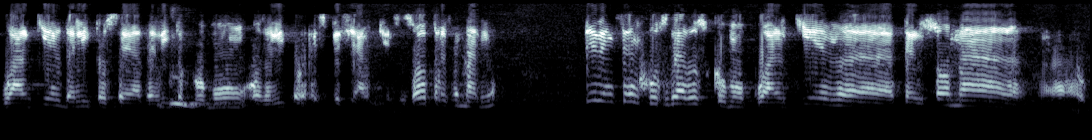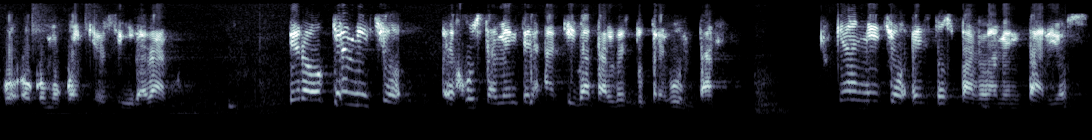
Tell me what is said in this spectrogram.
cualquier delito, sea delito común o delito especial, que ese es otro escenario, deben ser juzgados como cualquier uh, persona uh, o, o, como cualquier ciudadano. Pero, ¿qué han hecho? Eh, justamente aquí va tal vez tu pregunta. ¿Qué han hecho estos parlamentarios?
